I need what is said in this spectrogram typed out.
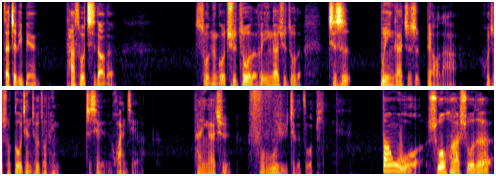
在这里边他所起到的、所能够去做的和应该去做的，其实不应该只是表达或者说构建这个作品这些环节了，他应该去服务于这个作品。当我说话说的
